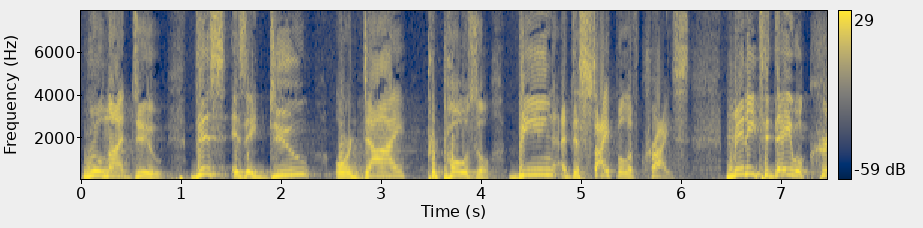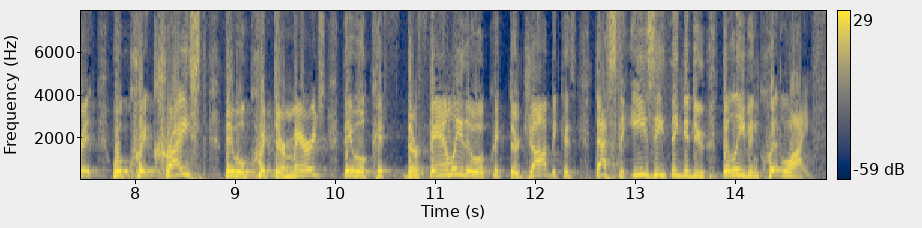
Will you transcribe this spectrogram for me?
will not do. This is a do or die proposal, being a disciple of Christ. Many today will quit, will quit Christ, they will quit their marriage, they will quit their family, they will quit their job because that's the easy thing to do. They'll even quit life.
